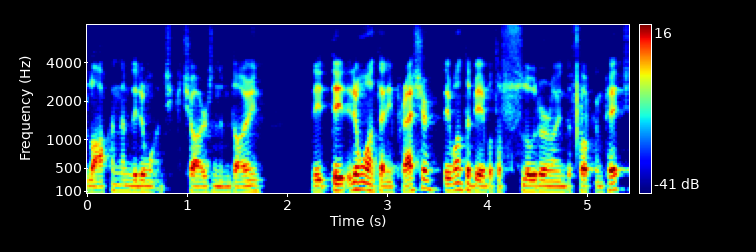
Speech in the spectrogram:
blocking them. They don't want you charging them down. They, they they don't want any pressure. They want to be able to float around the fucking pitch.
